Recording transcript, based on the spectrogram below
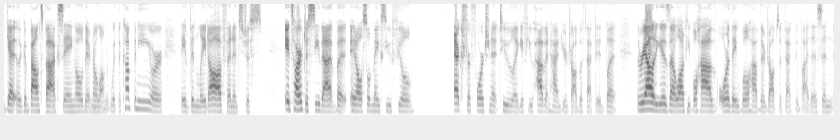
get like a bounce back saying oh they're no longer with the company or they've been laid off and it's just it's hard to see that but it also makes you feel extra fortunate too like if you haven't had your job affected but the reality is that a lot of people have or they will have their jobs affected by this and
